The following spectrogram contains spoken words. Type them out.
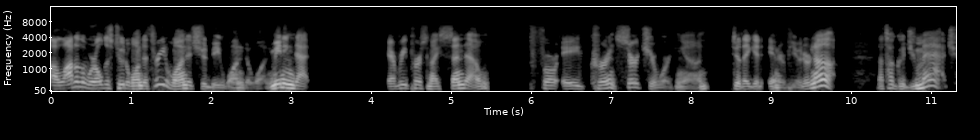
a lot of the world is two to one to three to one. It should be one to one, meaning that every person I send out for a current search you're working on, do they get interviewed or not? That's how good you match.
